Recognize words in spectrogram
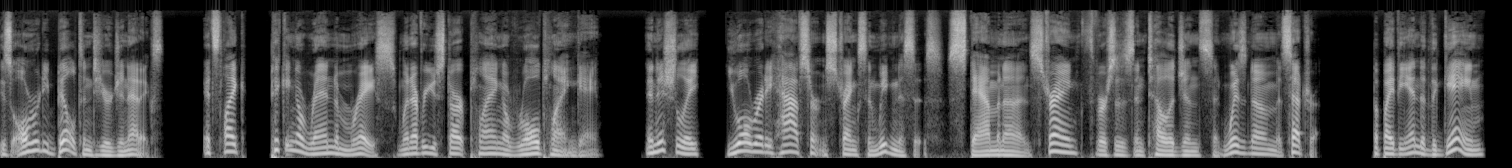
is already built into your genetics. It's like picking a random race whenever you start playing a role playing game. Initially, you already have certain strengths and weaknesses, stamina and strength versus intelligence and wisdom, etc. But by the end of the game,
